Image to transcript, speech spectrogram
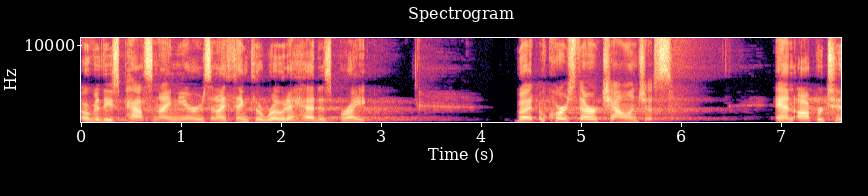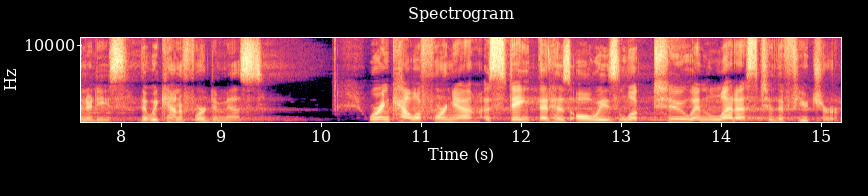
over these past nine years, and I think the road ahead is bright. But of course, there are challenges and opportunities that we can't afford to miss. We're in California, a state that has always looked to and led us to the future.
